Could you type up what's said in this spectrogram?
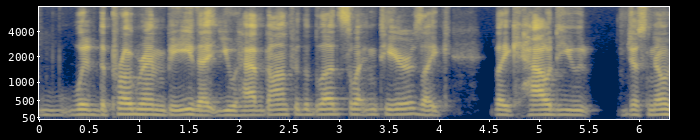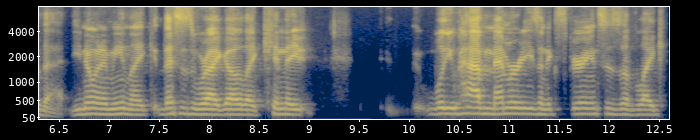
would the program be that you have gone through the blood, sweat, and tears? Like, like how do you just know that? You know what I mean? Like, this is where I go. Like, can they? Will you have memories and experiences of like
